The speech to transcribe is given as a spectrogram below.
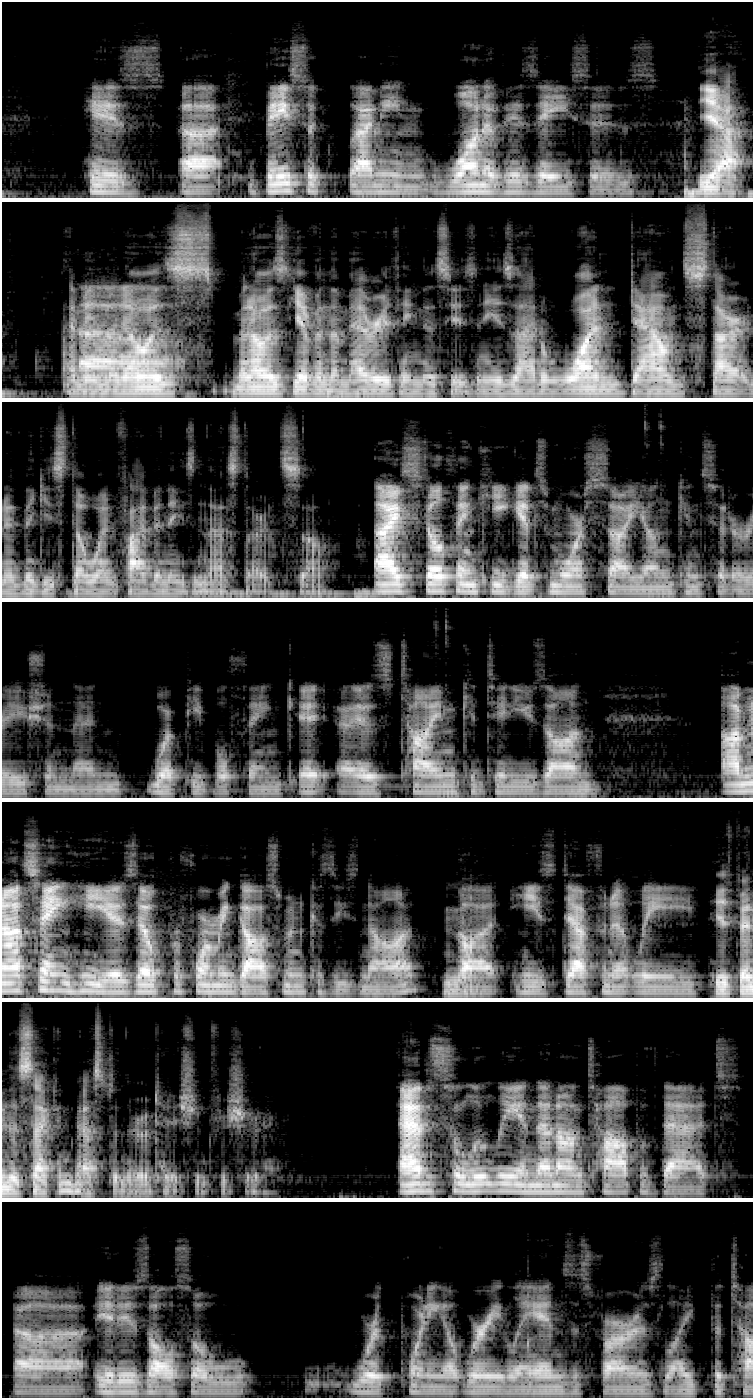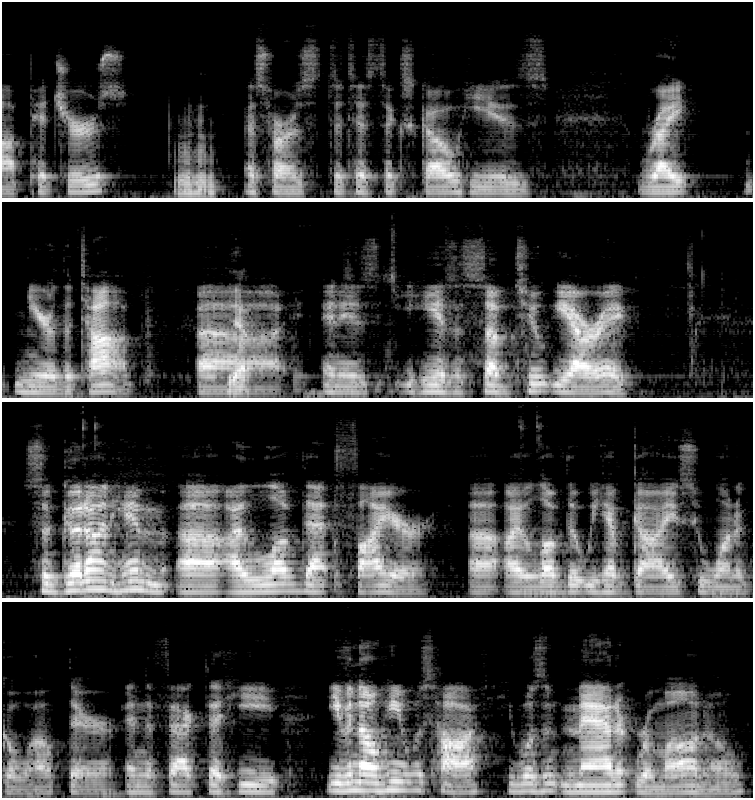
his uh, basic. I mean, one of his aces. Yeah. I mean, Uh, Manoah's Manoah's given them everything this season. He's had one down start, and I think he still went five innings in that start. So I still think he gets more Cy Young consideration than what people think it, as time continues on. I'm not saying he is outperforming Gausman because he's not, but he's definitely he's been the second best in the rotation for sure. absolutely. And then on top of that, uh, it is also worth pointing out where he lands as far as like the top pitchers, as far as statistics go. He is right near the top, uh, and is he has a sub two ERA. So good on him. Uh, I love that fire. Uh, I love that we have guys who want to go out there, and the fact that he, even though he was hot, he wasn't mad at Romano.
